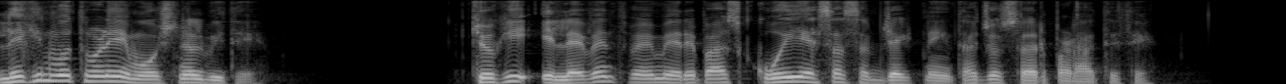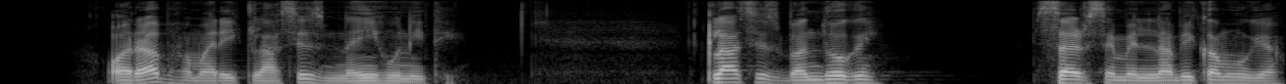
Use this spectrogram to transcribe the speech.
लेकिन वो थोड़े इमोशनल भी थे। क्योंकि इलेवेंथ में मेरे पास कोई ऐसा सब्जेक्ट नहीं था जो सर पढ़ाते थे। और अब हमारी क्लासेस नहीं होनी थी। क्लासेस बंद हो गई। सर से मिलना भी कम हो गया।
